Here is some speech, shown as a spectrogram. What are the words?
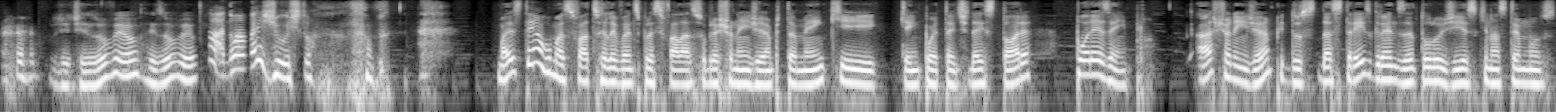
A gente resolveu, resolveu. Ah, não é justo. Mas tem alguns fatos relevantes para se falar sobre a Shonen Jump também, que, que é importante da história. Por exemplo, a Shonen Jump, dos, das três grandes antologias que nós temos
